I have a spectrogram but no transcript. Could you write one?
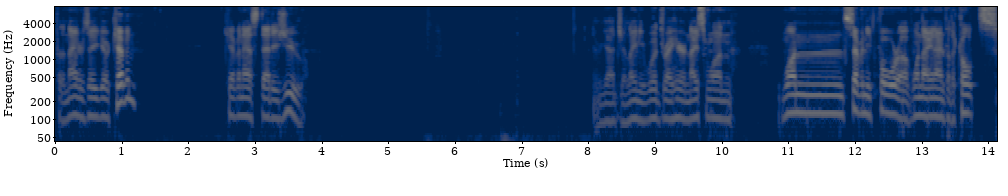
For the Niners, there you go. Kevin. Kevin S. That is you. We got Jelani Woods right here. Nice one. 174 of 199 for the Colts.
